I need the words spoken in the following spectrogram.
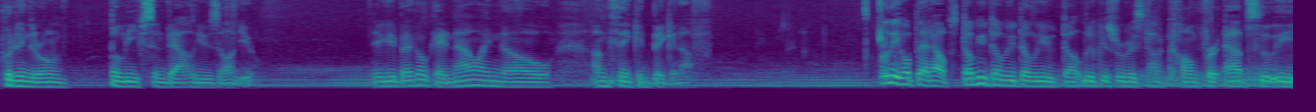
putting their own beliefs and values on you. You'll be like, okay, now I know I'm thinking big enough. Really hope that helps. www.lucasrubix.com for absolutely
